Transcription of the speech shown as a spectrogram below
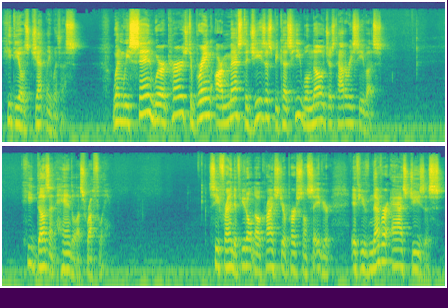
he deals gently with us. When we sin, we're encouraged to bring our mess to Jesus because he will know just how to receive us. He doesn't handle us roughly. See, friend, if you don't know Christ, your personal Savior, if you've never asked Jesus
